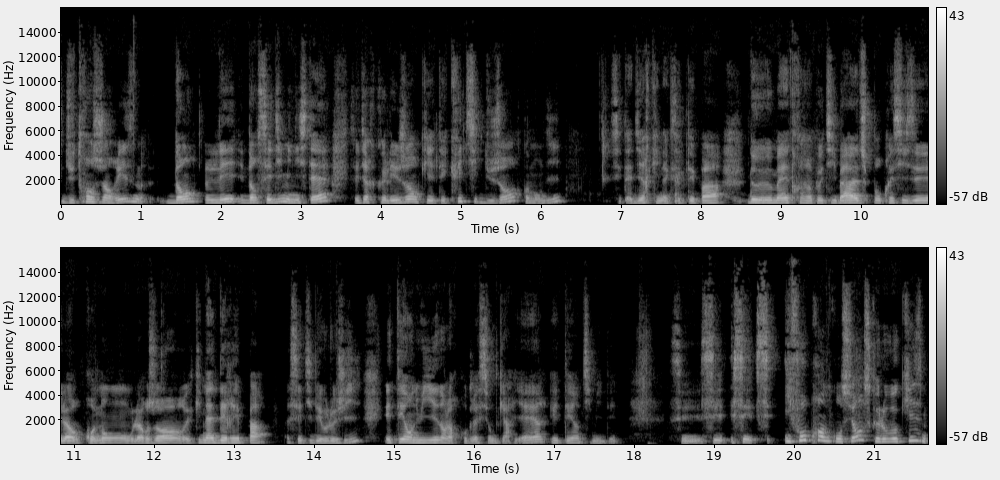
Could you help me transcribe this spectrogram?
du transgenrisme dans, les, dans ces dix ministères. C'est-à-dire que les gens qui étaient critiques du genre, comme on dit, c'est-à-dire qu'ils n'acceptaient pas de mettre un petit badge pour préciser leur pronom ou leur genre, qui n'adhéraient pas à cette idéologie, étaient ennuyés dans leur progression de carrière, étaient intimidés. il faut prendre conscience que le wokisme.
